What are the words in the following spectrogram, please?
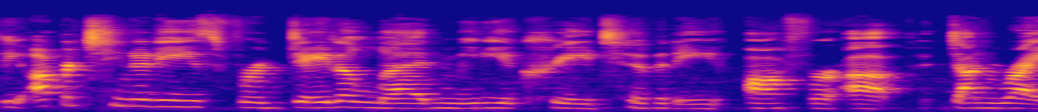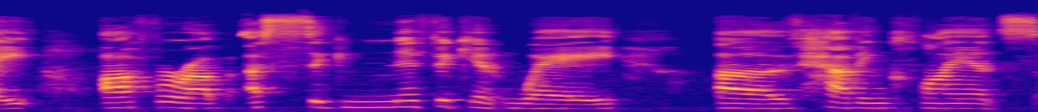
The opportunities for data led media creativity offer up, done right, offer up a significant way of having clients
